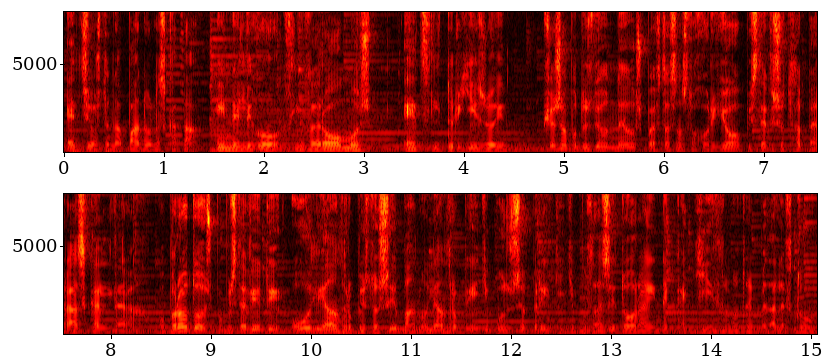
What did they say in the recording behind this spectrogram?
έτσι ώστε να πάνε όλα σκατά. Είναι λίγο θλιβερό όμως έτσι λειτουργεί η ζωή. Ποιος από τους δύο νέους που έφτασαν στο χωριό πιστεύεις ότι θα περάσει καλύτερα; Ο πρώτος που πιστεύει ότι όλοι οι άνθρωποι στο σύμπαν, όλοι οι άνθρωποι εκεί που ζούσε πριν και εκεί που θα ζει τώρα είναι κακοί, θέλουν να τον εκμεταλλευτούν,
